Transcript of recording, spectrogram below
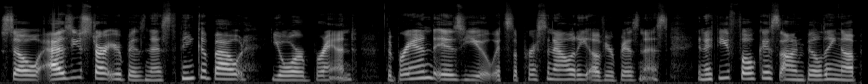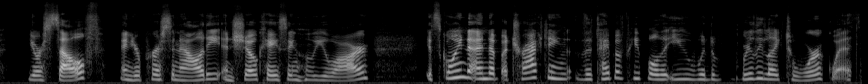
So as you start your business, think about your brand. The brand is you, it's the personality of your business. And if you focus on building up yourself and your personality and showcasing who you are, it's going to end up attracting the type of people that you would really like to work with.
